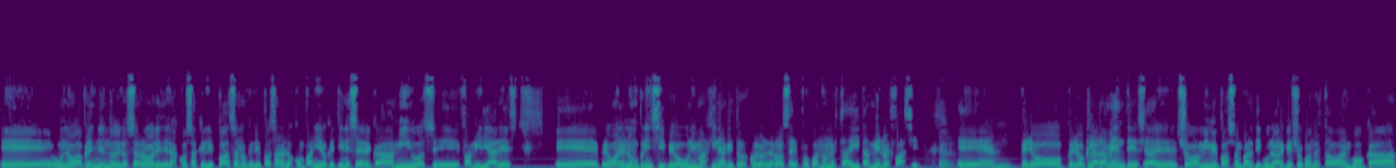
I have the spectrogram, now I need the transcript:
Eh, uno va aprendiendo de los errores, de las cosas que le pasan o que le pasan a los compañeros que tiene cerca, amigos, eh, familiares. Eh, pero bueno, en un principio uno imagina que todo es color de rosa y después cuando uno está ahí también no es fácil. pero, pero claramente, o sea, yo a mí me pasó en particular que yo cuando estaba en Boca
